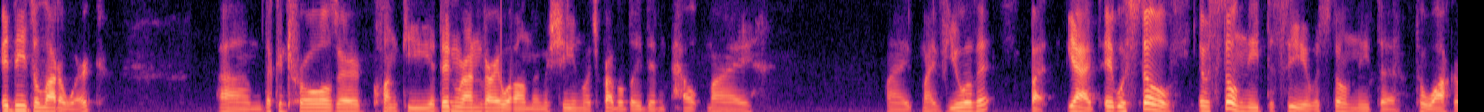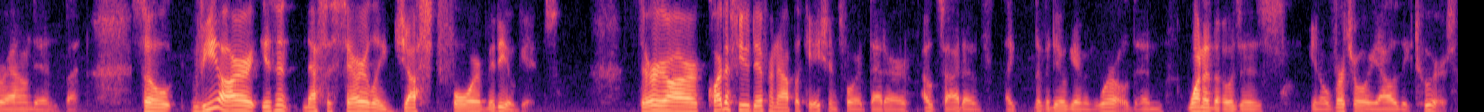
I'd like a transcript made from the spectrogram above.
it needs a lot of work. Um, the controls are clunky. It didn't run very well on my machine, which probably didn't help my my my view of it. But yeah, it, it was still it was still neat to see. It was still neat to to walk around in. But so VR isn't necessarily just for video games. There are quite a few different applications for it that are outside of like the video gaming world, and one of those is you know virtual reality tours.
